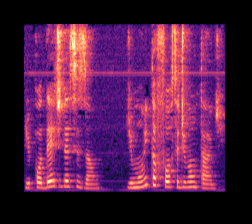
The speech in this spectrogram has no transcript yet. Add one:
de poder de decisão, de muita força de vontade.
